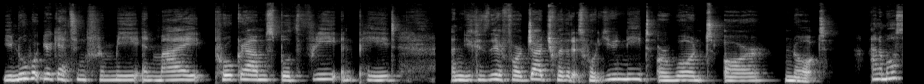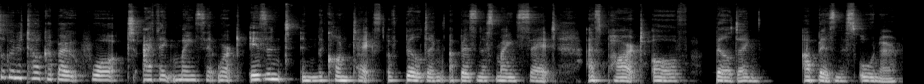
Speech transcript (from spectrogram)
You know what you're getting from me in my programs, both free and paid. And you can therefore judge whether it's what you need or want or not. And I'm also going to talk about what I think mindset work isn't in the context of building a business mindset as part of building a business owner.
